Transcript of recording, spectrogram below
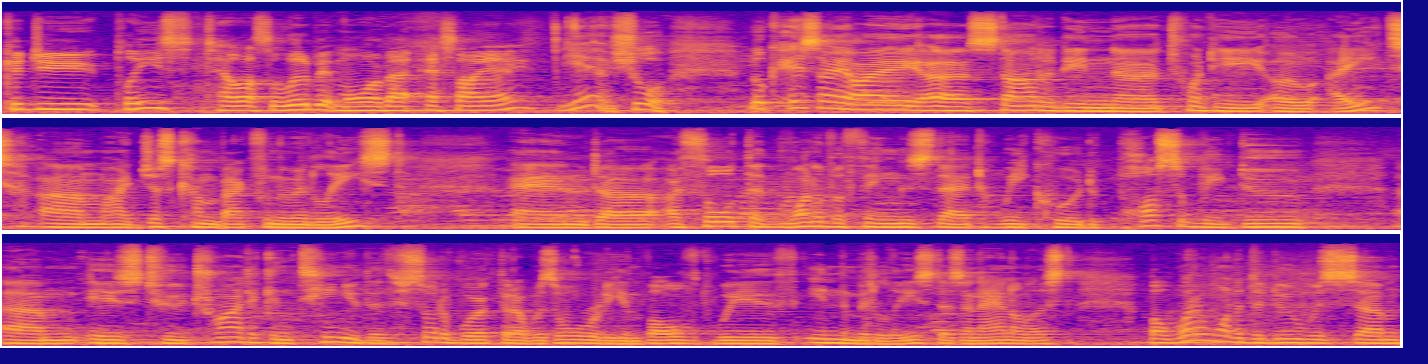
Could you please tell us a little bit more about SIA? Yeah, sure. Look, SIA uh, started in uh, 2008. Um, I'd just come back from the Middle East, and uh, I thought that one of the things that we could possibly do um, is to try to continue the sort of work that I was already involved with in the Middle East as an analyst. But what I wanted to do was um,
